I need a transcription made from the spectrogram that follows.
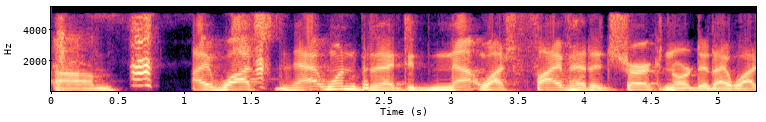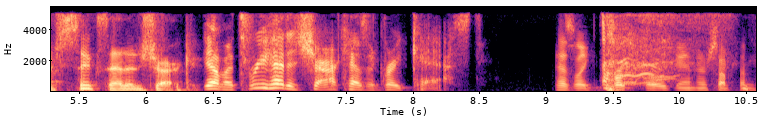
Um, I watched that one, but I did not watch Five Headed Shark, nor did I watch Six Headed Shark. Yeah, but Three Headed Shark has a great cast. Has like Kurt Hogan or something.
